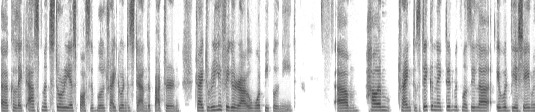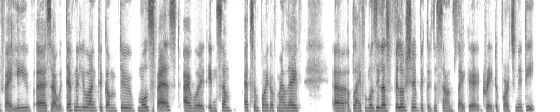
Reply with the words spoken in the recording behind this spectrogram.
uh, collect as much story as possible try to understand the pattern try to really figure out what people need. Um, how i'm trying to stay connected with mozilla it would be a shame if i leave uh, so i would definitely want to come to MozFest i would in some at some point of my life uh, apply for mozilla's fellowship because it sounds like a great opportunity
